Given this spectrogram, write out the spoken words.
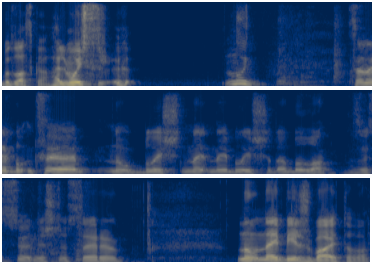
Будь ласка, гальмуй. Ну. Це найбл... Це, ну, ближ... най... найближче, да, було за сьогоднішню серію. Ну, найбільш байтово.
